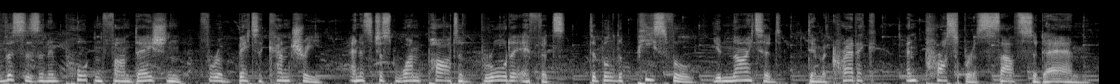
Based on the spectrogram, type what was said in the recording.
This is an important foundation for a better country and it's just one part of broader efforts to build a peaceful, united, democratic and prosperous South Sudan.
